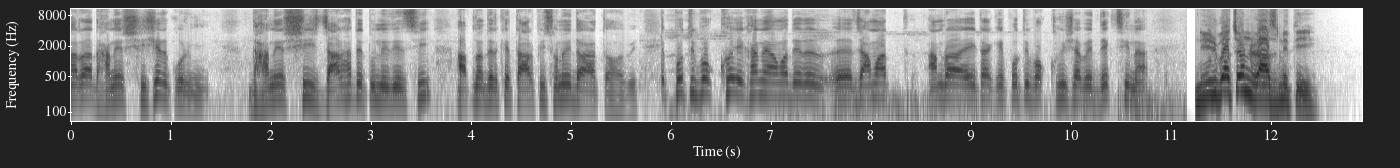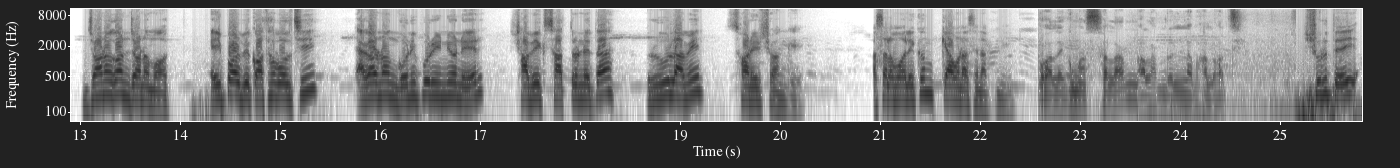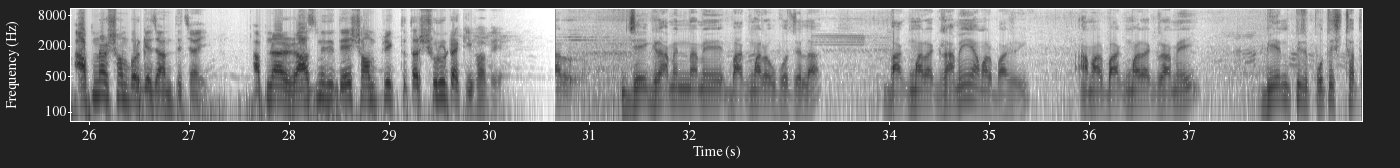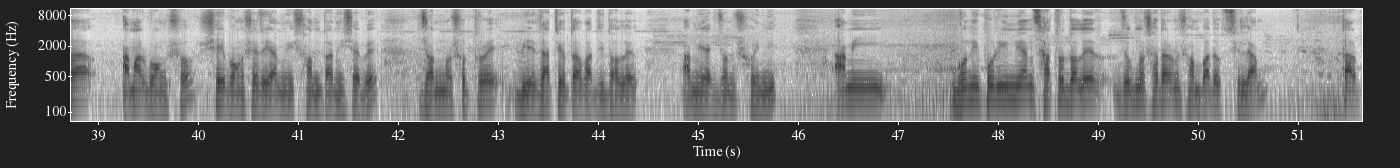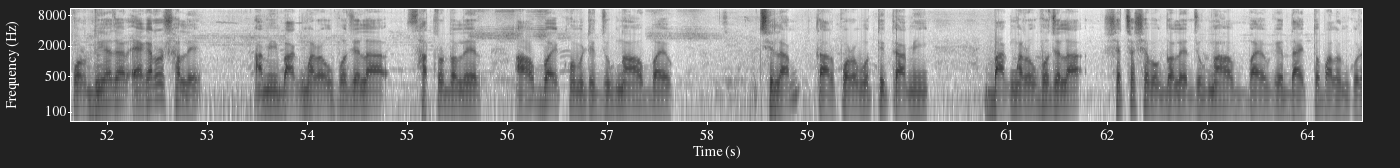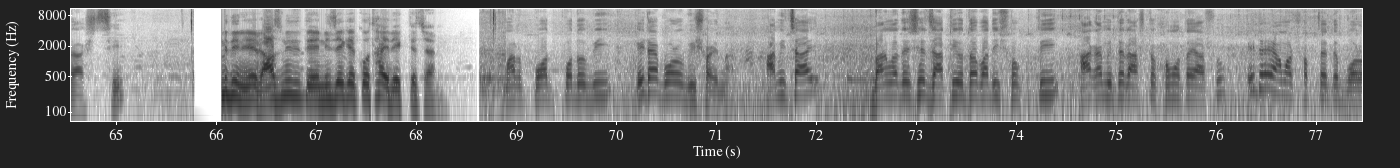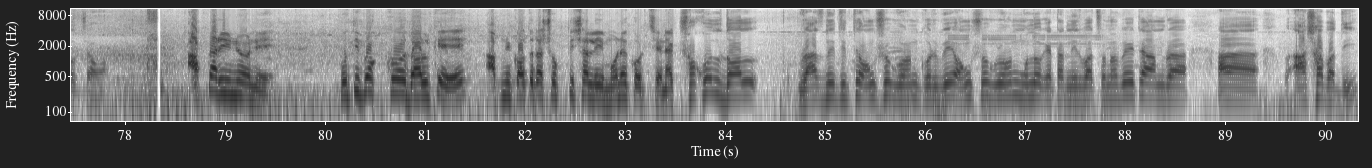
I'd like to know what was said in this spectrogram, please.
আপনারা ধানের শীষের কর্মী। ধানের শীষ যার হাতে তুলে দিয়েছি আপনাদেরকে তার পিছনেই দাঁড়াতে হবে। প্রতিপক্ষ এখানে আমাদের জামাত আমরা এটাকে প্রতিপক্ষ হিসাবে দেখছি না। নির্বাচন রাজনীতি জনগণ জনমত। এই পর্বে কথা বলছি এগারো নং গণিপুর ইউনিয়নের সাবেক ছাত্রনেতা রুহুল আমিন সনির সঙ্গে। আসসালামু আলাইকুম কেমন আছেন আপনি? ওয়ালাইকুম আসসালাম আলহামদুলিল্লাহ ভালো আছি। শুরুতেই আপনার সম্পর্কে জানতে চাই। আপনার রাজনীতিতে সম্পৃক্ততার শুরুটা কীভাবে? আর যে গ্রামের নামে বাগমারা উপজেলা, বাগমারা গ্রামেই আমার বাড়ি। আমার বাগমারা গ্রামেই বিএনপির প্রতিষ্ঠাতা আমার বংশ, সেই বংশেরই আমি সন্তান হিসেবে জন্মসূত্রে জাতীয়তাবাদী দলের আমি একজন সৈনিক। আমি গণিপুর ইউনিয়ন ছাত্র দলের যুগ্ম সাধারণ সম্পাদক ছিলাম। তারপর দুই হাজার এগারো সালে আমি বাগমারা উপজেলা ছাত্র দলের আহ্বায়ক কমিটির যুগ্ম আহ্বায়ক ছিলাম। তার পরবর্তীতে আমি বাগমারা উপজেলা স্বেচ্ছাসেবক দলের যুগ্ম আহ্বায়কের দায়িত্ব পালন করে আসছি। দিনে রাজনীতিতে নিজেকে কোথায় দেখতে চান? আমার পদ পদবি এটা বড় বিষয় না। আমি চাই বাংলাদেশের জাতীয়তাবাদী শক্তি আগামীতে রাষ্ট্র ক্ষমতায় আসুক এটাই আমার সবচাইতে বড় চাওয়া। আপনার ইউনিয়নে প্রতিপক্ষ দলকে আপনি কতটা শক্তিশালী মনে করছেন? সকল দল রাজনীতিতে অংশগ্রহণ করবে, অংশগ্রহণমূলক একটা নির্বাচন হবে, এটা আমরা আশাবাদী।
